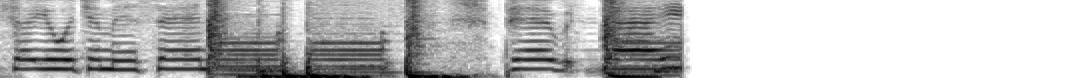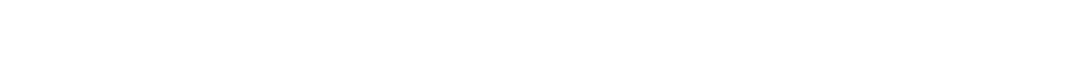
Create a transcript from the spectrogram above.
show you what you're missing. Paradise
